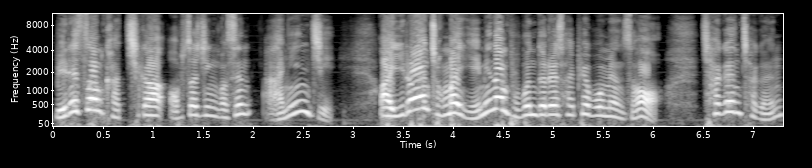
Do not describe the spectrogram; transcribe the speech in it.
미래성 가치가 없어진 것은 아닌지, 아, 이러한 정말 예민한 부분들을 살펴보면서 차근차근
